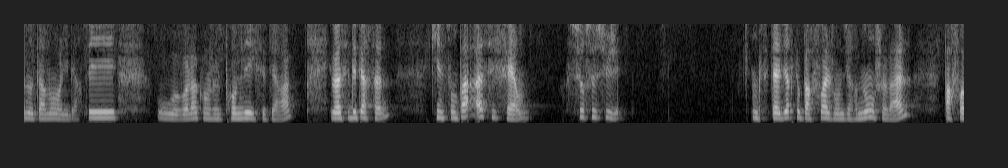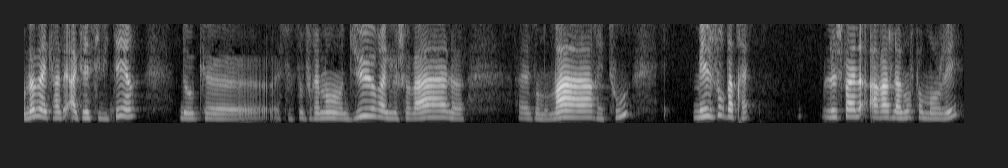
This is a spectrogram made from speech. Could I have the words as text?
notamment en liberté, ou euh, voilà quand je vais le promener, etc. Et ben c'est des personnes qui ne sont pas assez fermes sur ce sujet. Donc c'est-à-dire que parfois elles vont dire non au cheval, parfois même avec agressivité. Hein. Donc euh, elles sont vraiment dures avec le cheval, euh, elles en ont marre et tout. Mais le jour d'après, le cheval arrache la longe pour manger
